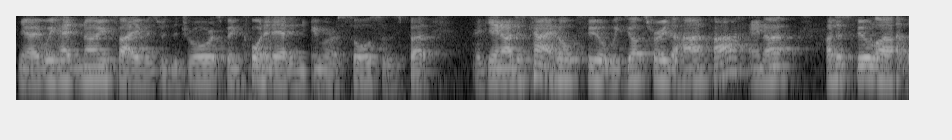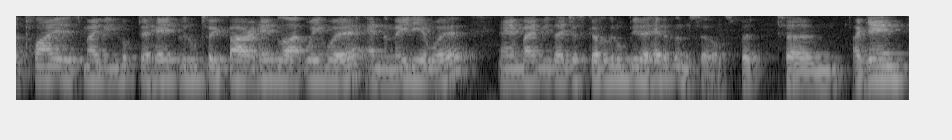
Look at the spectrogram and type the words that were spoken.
you know we had no favours with the draw. It's been pointed out in numerous sources, but again, I just can't help feel we got through the hard part, and I I just feel like the players maybe looked ahead a little too far ahead, like we were, and the media were, and maybe they just got a little bit ahead of themselves. But um, again,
